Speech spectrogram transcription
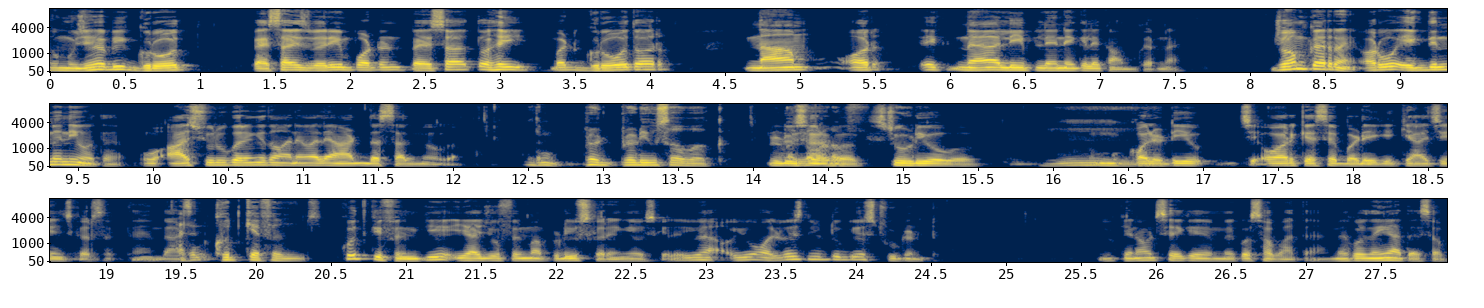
तो मुझे अभी ग्रोथ पैसा इज़ वेरी इंपॉर्टेंट पैसा तो है ही बट ग्रोथ और नाम और एक नया लीप लेने के लिए काम करना है। जो हम कर रहे हैं और वो एक दिन में नहीं होता है वो आज शुरू करेंगे तो आने वाले आठ दस साल में होगा। Producer work producer work studio work. Quality और कैसे बढ़ेगी क्या चेंज कर सकते हैं खुद के फिल्म्स खुद की फ़िल्म की या जो फ़िल्म आप प्रोड्यूस करेंगे उसके लिए। You you always need to be a student you can not say मेरे को सब आता है मेरे को नहीं आता है सब।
